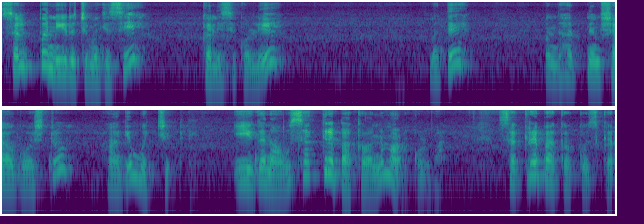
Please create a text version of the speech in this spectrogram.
ಸ್ವಲ್ಪ ನೀರು ಚಿಮುಕಿಸಿ ಕಲಿಸಿಕೊಳ್ಳಿ. ಮತ್ತು ಒಂದು ಹತ್ತು ನಿಮಿಷ ಆಗುವಷ್ಟು ಹಾಗೆ ಮುಚ್ಚಿಡಲಿ. ಈಗ ನಾವು ಸಕ್ಕರೆ ಪಾಕವನ್ನು ಮಾಡಿಕೊಳ್ಳುವ. ಸಕ್ಕರೆ ಪಾಕಕ್ಕೋಸ್ಕರ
